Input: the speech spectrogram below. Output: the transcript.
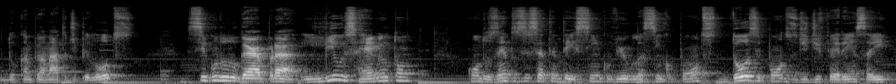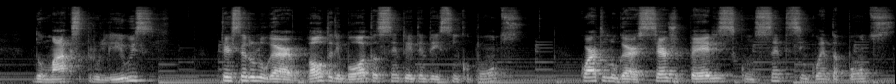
do campeonato de pilotos. Segundo lugar para Lewis Hamilton, com 275,5 pontos, 12 pontos de diferença aí do Max para o Lewis. Terceiro lugar, Valtteri Bottas, 185 pontos. Quarto lugar, Sérgio Pérez, com 150 pontos.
